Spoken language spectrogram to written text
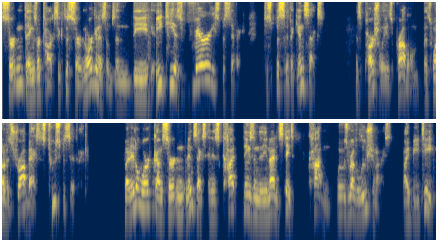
Certain things are toxic to certain organisms, and the BT is very specific to specific insects. It's partially its problem. That's one of its drawbacks. It's too specific. But it'll work on certain insects and has cut things in the United States. Cotton was revolutionized by BT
